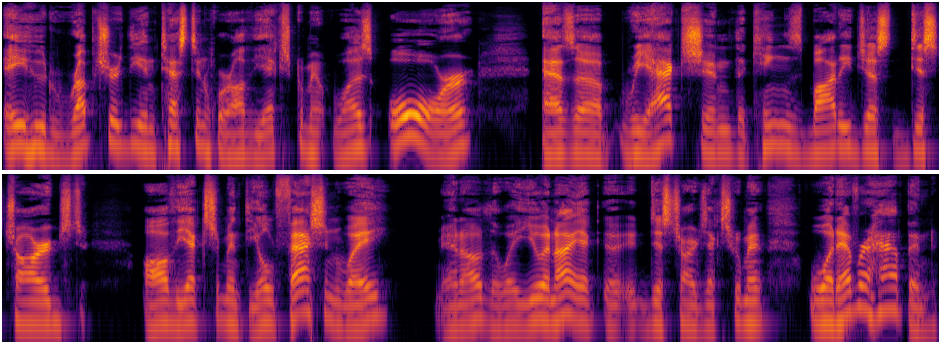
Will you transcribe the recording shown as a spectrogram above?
Ehud ruptured the intestine where all the excrement was, or as a reaction, the king's body just discharged all the excrement the old fashioned way, you know, the way you and I uh, discharge excrement. Whatever happened,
